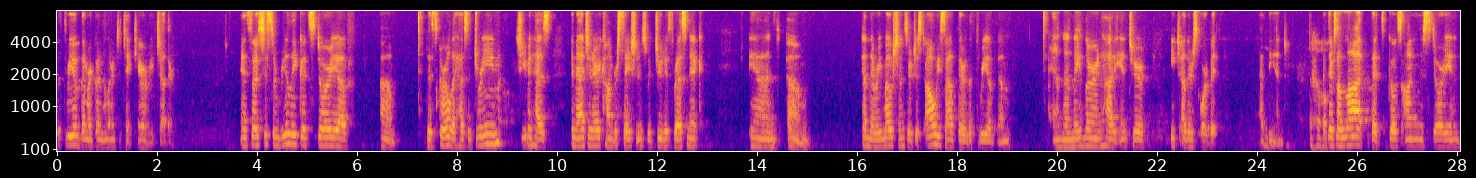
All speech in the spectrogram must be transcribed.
the three of them are going to learn to take care of each other. And so it's just a really good story of um, this girl that has a dream. She even has imaginary conversations with Judith Resnik and um, and their emotions are just always out there, the three of them. And then they learn how to enter each other's orbit at the end. But there's a lot that goes on in this story, and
